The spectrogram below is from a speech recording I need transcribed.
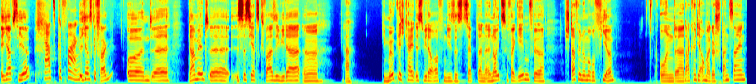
ich hab's hier. Er hat's gefangen. Ich hab's gefangen. Und äh, damit äh, ist es jetzt quasi wieder, äh, ja, die Möglichkeit ist wieder offen, dieses Zepter erneut zu vergeben für Staffel Nummer 4. Und äh, da könnt ihr auch mal gespannt sein.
